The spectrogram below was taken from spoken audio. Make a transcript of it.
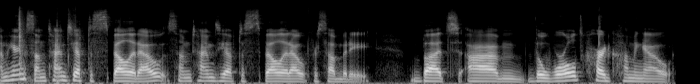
I'm hearing sometimes you have to spell it out, sometimes you have to spell it out for somebody. But um, the world card coming out,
